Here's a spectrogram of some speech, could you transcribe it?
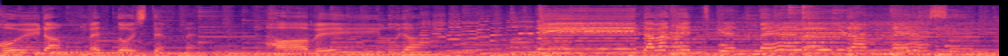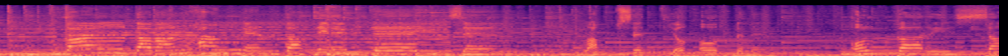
hoidamme toistemme haaveiluja. Kiitävän hetken me löydämme sen, kantavan hangen tahtin yhteisen. Lapset jo oottelee olkkarissa,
